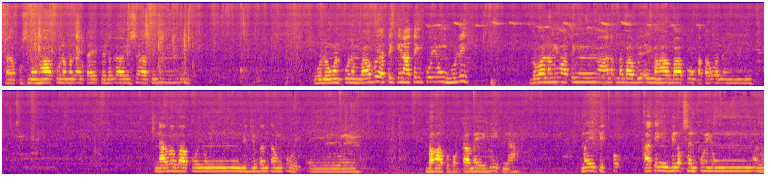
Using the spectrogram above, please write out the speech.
Tapos nung hapon naman ay tayo pinag-ayos sa ating kulungan po ng baboy. Ating kinating po yung huli. Gawa lang yung ating anak na baboy ay mahaba po ang katawan ay nababa po yung medyo bantang po eh. Ay baka po pagka may bait na maipit po. Ating binuksan po yung ano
